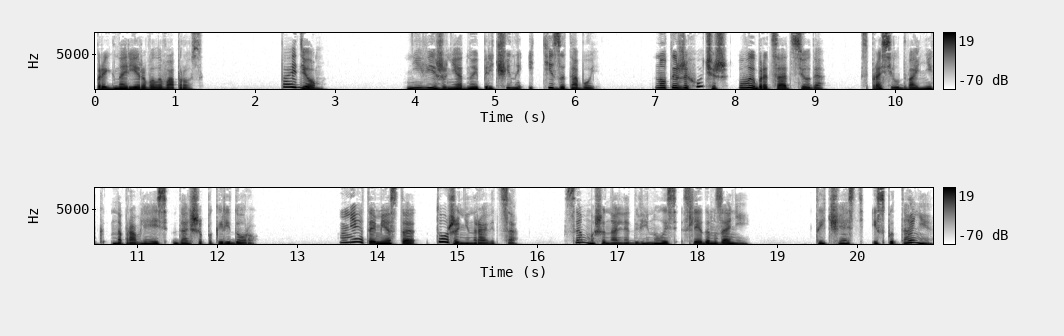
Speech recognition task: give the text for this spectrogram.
проигнорировала вопрос. Пойдем. «Не вижу ни одной причины идти за тобой». «Но ты же хочешь выбраться отсюда?» — спросил двойник, направляясь дальше по коридору. «Мне это место тоже не нравится». Сэм машинально двинулась следом за ней. «Ты часть испытания?»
